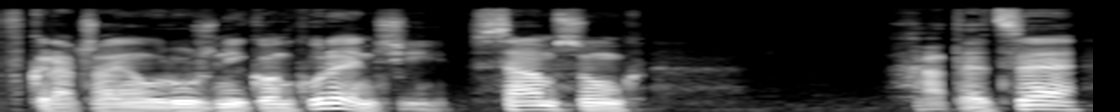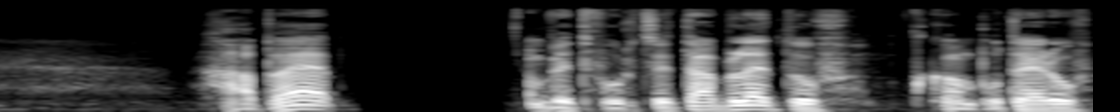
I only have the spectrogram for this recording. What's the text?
Wkraczają różni konkurenci. Samsung, HTC, HP, wytwórcy tabletów, komputerów.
